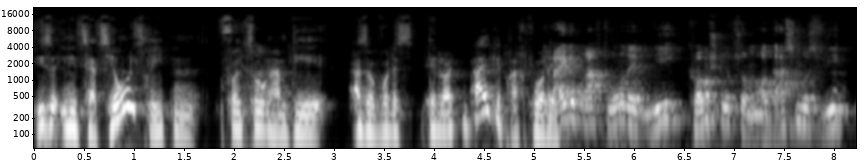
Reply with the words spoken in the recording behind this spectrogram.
diese Initiationsriten vollzogen haben, die, also wo das den Leuten beigebracht wurde. beigebracht wurde, wie kommst du zum Orgasmus, wie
